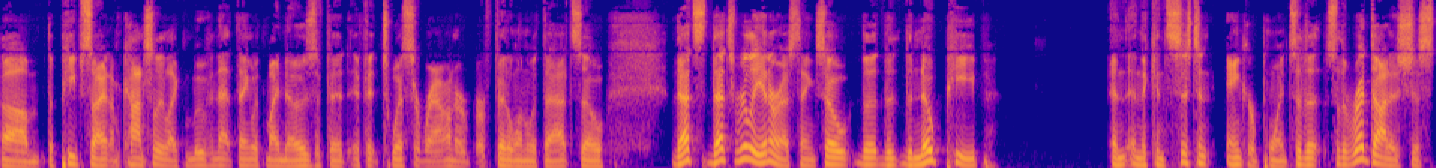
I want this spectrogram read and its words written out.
Um, the peep sight. I'm constantly like moving that thing with my nose if it if it twists around or, or fiddling with that. So that's that's really interesting. So the the the no peep and and the consistent anchor point. So the so the red dot is just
